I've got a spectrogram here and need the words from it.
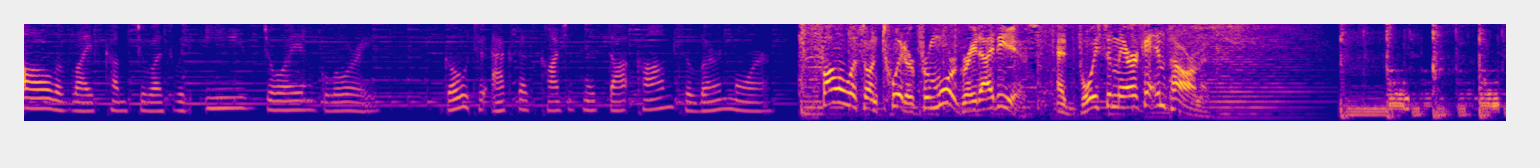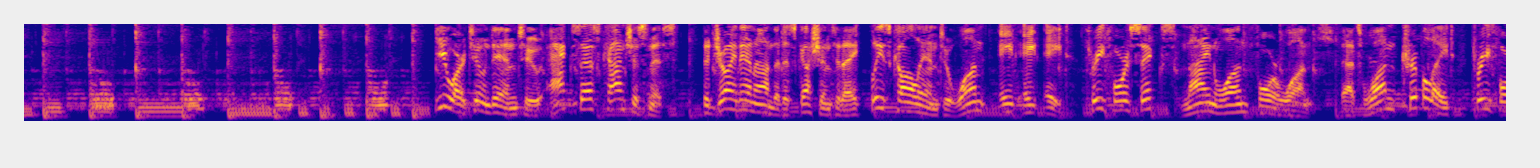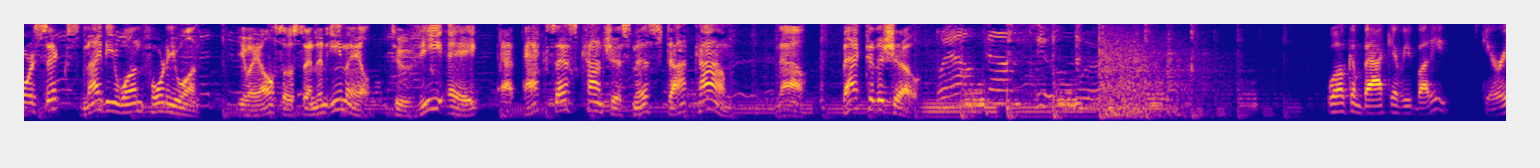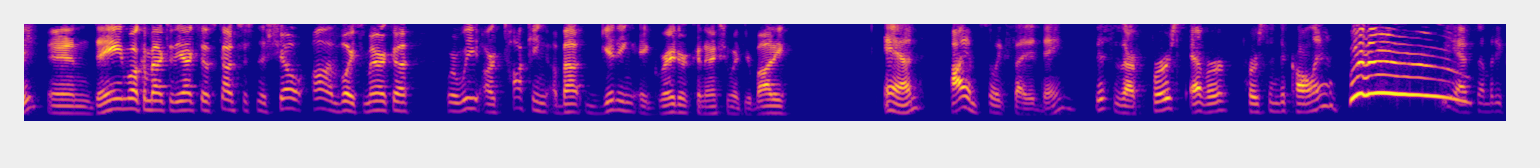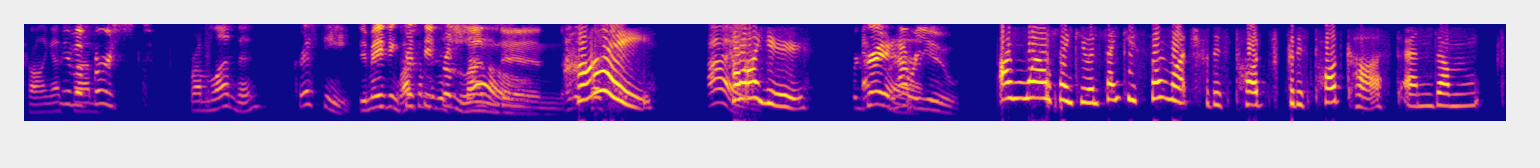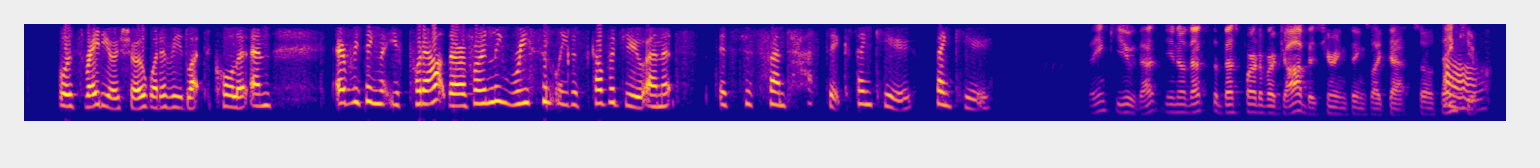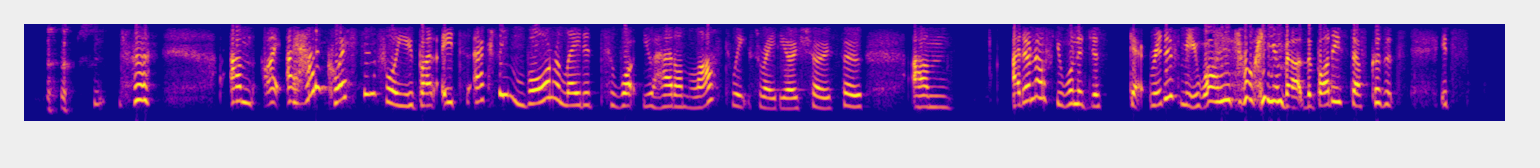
All of life comes to us with ease, joy, and glory. Go to AccessConsciousness.com to learn more. Follow us on Twitter for more great ideas at Voice America Empowerment. You are tuned in to Access Consciousness. To join in on the discussion today, please call in to 1 888 346 9141. That's 1 888 346 9141. You may also send an email to va at accessconsciousness.com. Now, back to the show. Welcome to the. Welcome back, everybody. It's Gary. And Dain, welcome back to the Access Consciousness Show on Voice America, where we are talking about getting a greater connection with your body. And I am so excited, Dain. This is our first ever person to call in. Woohoo! We have somebody calling us We have from, a first. from London. Christy. It's the amazing Welcome Christy from show. London. Hi. Hi. How are you? We're great. Excellent. How are you? I'm well, thank you, and thank you so much for this pod for this podcast and um or this radio show, whatever you'd like to call it, and everything that you've put out there. I've only recently discovered you, and it's it's just fantastic. Thank you, thank you. Thank you. That you know that's the best part of our job is hearing things like that. So thank you. you. um, I, I had a question for you, but it's actually more related to what you had on last week's radio show. So, um, I don't know if you want to just get rid of me while you're talking about the body stuff because it's it's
